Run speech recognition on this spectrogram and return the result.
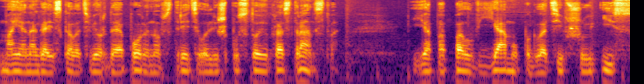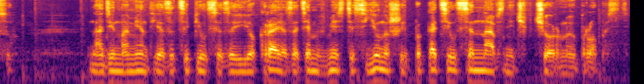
Моя нога искала твердой опоры, но встретила лишь пустое пространство — я попал в яму, поглотившую Иссу. На один момент я зацепился за ее край, а затем вместе с юношей покатился навзничь в черную пропасть.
